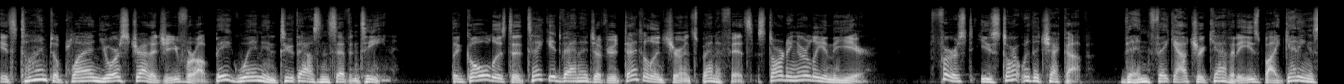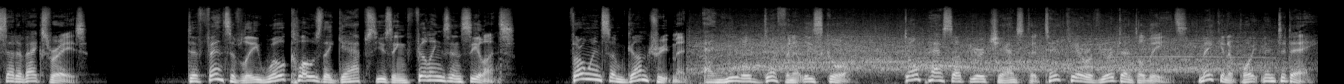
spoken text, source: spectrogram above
It's time to plan your strategy for a big win in 2017. The goal is to take advantage of your dental insurance benefits starting early in the year. First, you start with a checkup, then fake out your cavities by getting a set of x rays. Defensively, we'll close the gaps using fillings and sealants. Throw in some gum treatment and you will definitely score. Don't pass up your chance to take care of your dental needs. Make an appointment today.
